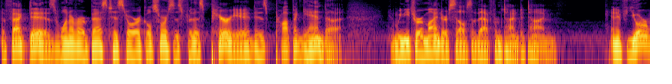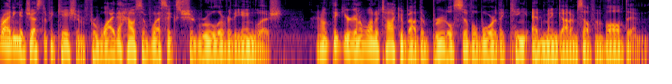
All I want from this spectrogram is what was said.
The fact is, one of our best historical sources for this period is propaganda, and we need to remind ourselves of that from time to time. And if you're writing a justification for why the House of Wessex should rule over the English, I don't think you're going to want to talk about the brutal civil war that King Edmund got himself involved in.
